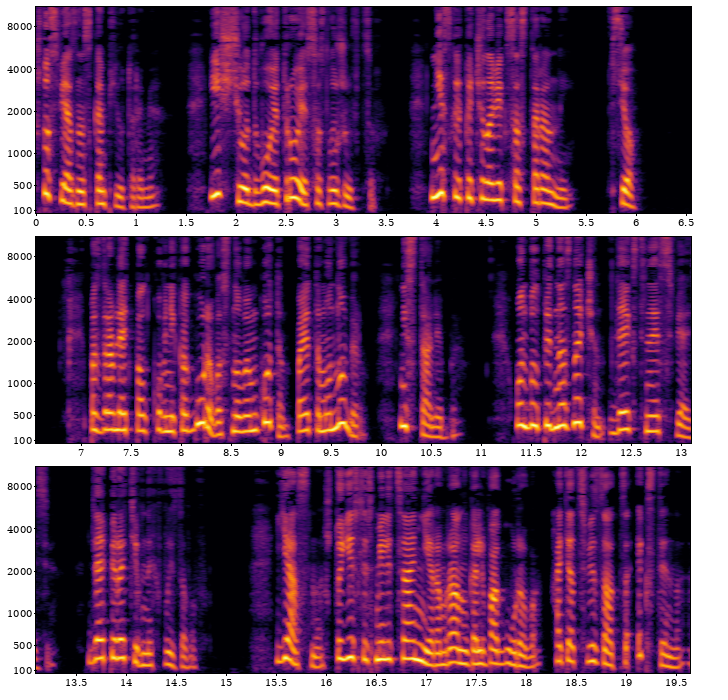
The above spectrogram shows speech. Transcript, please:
что связано с компьютерами. Еще двое-трое сослуживцев. Несколько человек со стороны. Все. Поздравлять полковника Гурова с Новым годом по этому номеру не стали бы. Он был предназначен для экстренной связи, для оперативных вызовов. Ясно, что если с милиционером ранга Льва Гурова хотят связаться экстренно,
